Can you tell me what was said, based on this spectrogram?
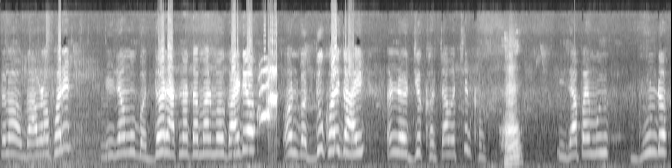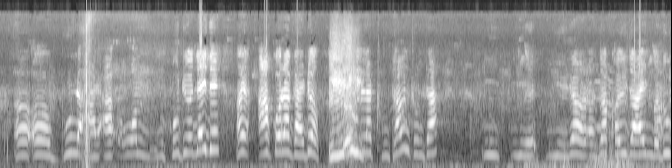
પેલો ગાવડો ફરી એટલે હું બધા રાતના તમારમાં ગાડ્યો અને બધું ખાઈ જાય. અને જે ખર્ચા વચ્ચે ને ખર્ચ? ઈરા પાસે હું. ભૂંડ ભૂંડ આમ ફૂટીઓ દઈ દે અને આ કોરા કાઢ્યો પેલા ઠૂંઠા ને ઠૂંઠા અડધા ખાઈ જાય ને બધું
